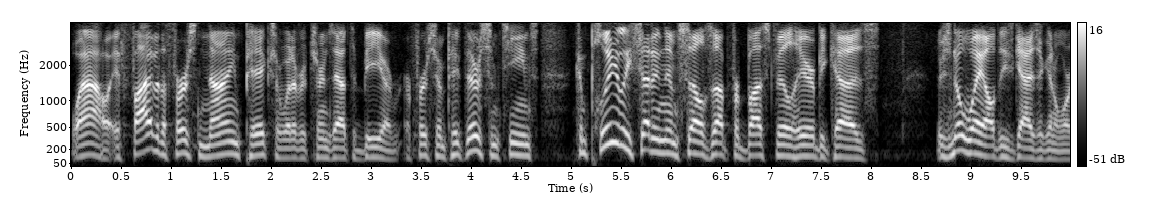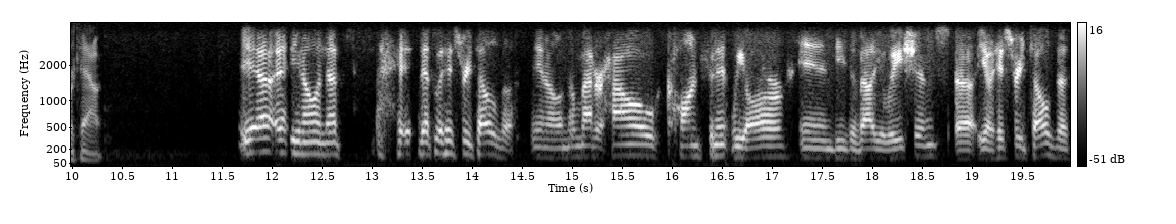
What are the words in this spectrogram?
wow, if five of the first nine picks, or whatever it turns out to be, are, are first round picks, there's some teams completely setting themselves up for Bustville here because there's no way all these guys are going to work out. Yeah, you know, and that's that's what history tells us. You know, no matter how confident we are in these evaluations, uh, you know, history tells us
